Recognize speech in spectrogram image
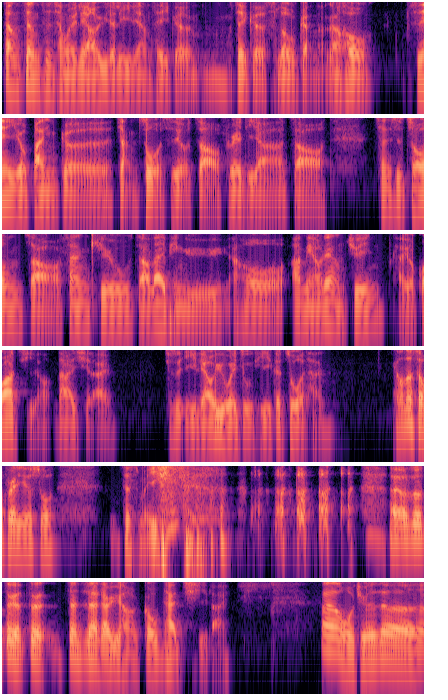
让政治成为疗愈的力量这个这个 slogan 了。然后之前也有办一个讲座，是有找 f r e d d y 啊，找陈时中，找三 Q，找赖品瑜，然后阿苗亮君，还有瓜吉哦，大家一起来，就是以疗愈为主题一个座谈。然后那时候 f r e d d y 就说：“这什么意思？” 他又说：“这个这政治上疗愈好像勾不太起来。”但我觉得，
